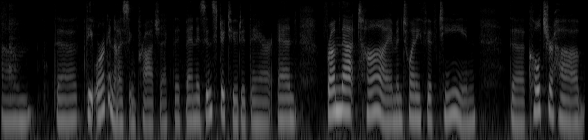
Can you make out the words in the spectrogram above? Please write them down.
um, the, the organizing project that Ben has instituted there. And from that time in 2015, the Culture Hub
